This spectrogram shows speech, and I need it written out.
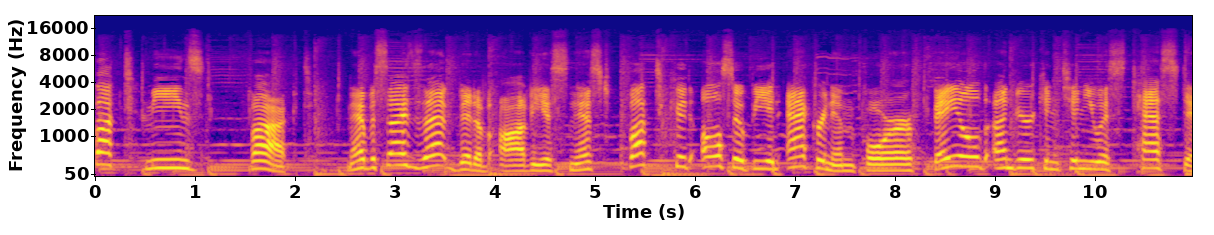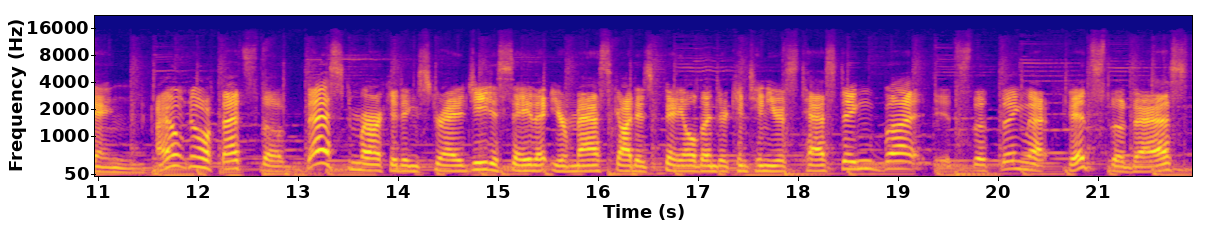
fucked means fucked. Now, besides that bit of obviousness, fucked could also be an acronym for failed under continuous testing. I don't know if that's the best marketing strategy to say that your mascot has failed under continuous testing, but it's the thing that fits the best,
